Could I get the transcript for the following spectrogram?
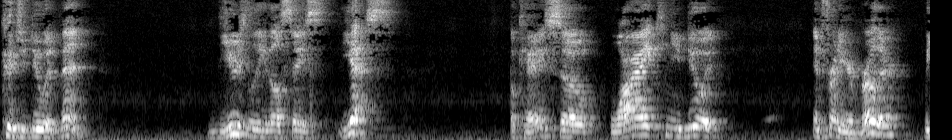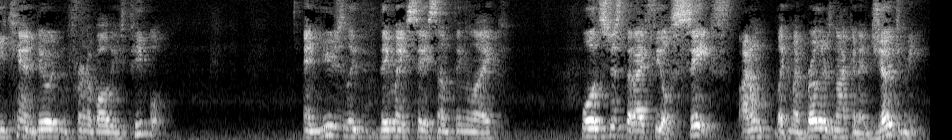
Could you do it then? Usually they'll say yes. Okay, so why can you do it in front of your brother, but you can't do it in front of all these people? And usually they might say something like, well, it's just that I feel safe. I don't, like, my brother's not going to judge me.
